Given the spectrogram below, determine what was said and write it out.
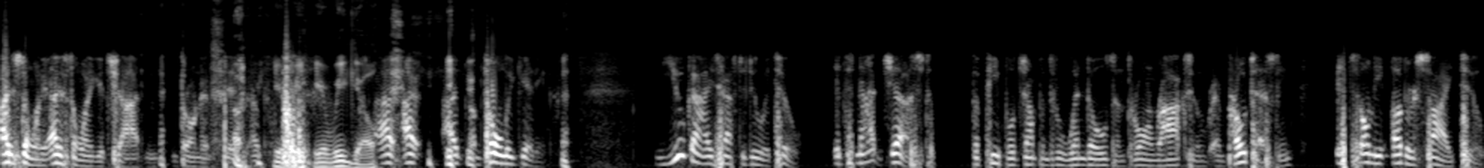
I just don't want to. I just don't want to get shot and thrown in. Oh, here, we, here we go. I, I, I, I'm totally kidding. You guys have to do it too. It's not just the people jumping through windows and throwing rocks and, and protesting. It's on the other side too.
